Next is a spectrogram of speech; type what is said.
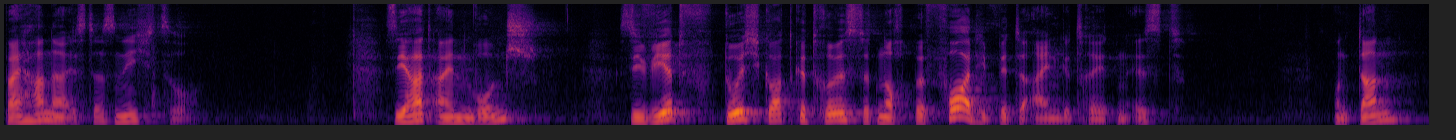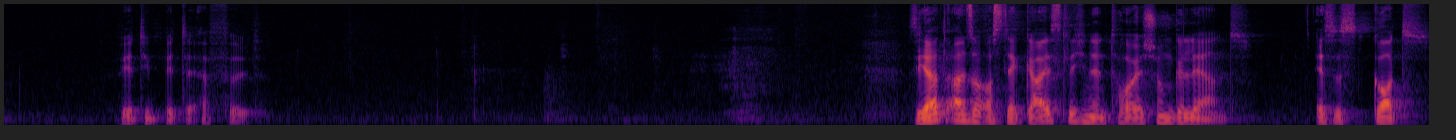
Bei Hannah ist das nicht so. Sie hat einen Wunsch, sie wird durch Gott getröstet, noch bevor die Bitte eingetreten ist, und dann wird die Bitte erfüllt. Sie hat also aus der geistlichen Enttäuschung gelernt. Es ist Gott,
